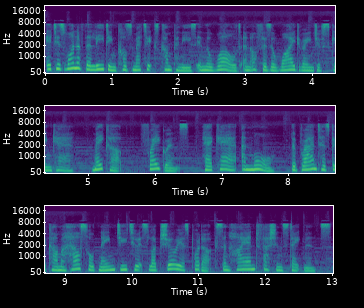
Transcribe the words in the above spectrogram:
It is one of the leading cosmetics companies in the world and offers a wide range of skincare, makeup, fragrance, hair care and more. The brand has become a household name due to its luxurious products and high-end fashion statements.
